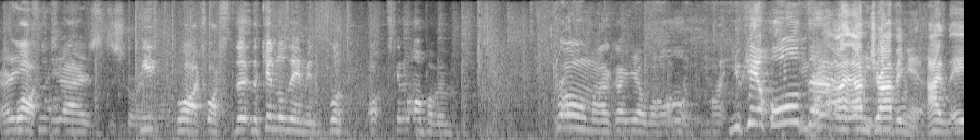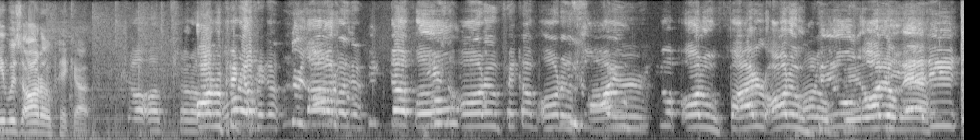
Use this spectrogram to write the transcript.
How you Watch. you guys destroy He watch, watch. The the Kindle's aiming. Look, oh, it's gonna lump of him. Oh my god, yeah, one Oh pump. my! You can't hold that. I, I'm dropping it. I it was auto pickup. Shut up, shut up. Auto pickup. pickup. There's Oh auto my God. pickup. There's Oh, auto pickup, auto fire. Auto pickup, auto fire, auto, Auto build, build, auto yeah. edit.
